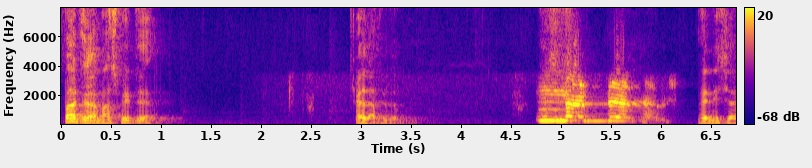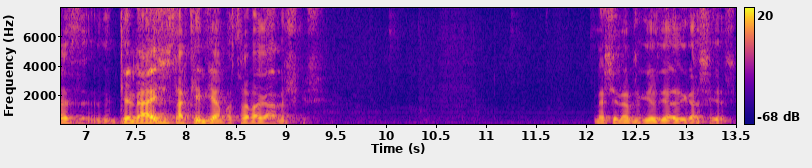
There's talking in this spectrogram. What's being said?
Πάτε να μας πείτε. Έλα, φίλε μου. Εσύ- Δεν είσαι, ρε. Και να είσαι στα αρχίδια μας, τραβάγα μίσου κι εσύ. Με συνοπτικές διαδικασίες.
